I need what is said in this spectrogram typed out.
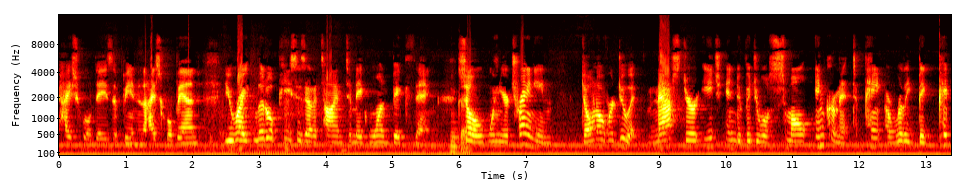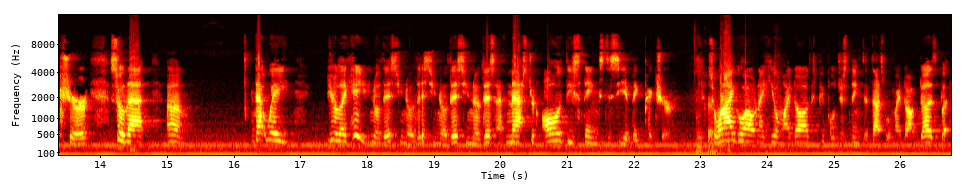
high school days of being in a high school band. You write little pieces at a time to make one big thing. Okay. So when you're training, don't overdo it. Master each individual small increment to paint a really big picture so that um, that way you're like, hey, you know this, you know this, you know this, you know this. I've mastered all of these things to see a big picture. Okay. So when I go out and I heel my dogs, people just think that that's what my dog does. But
